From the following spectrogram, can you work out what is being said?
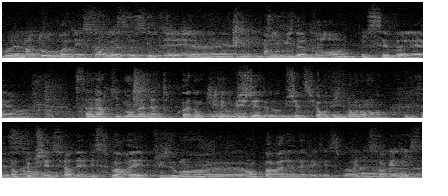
Ouais, L'autoprotection de la société euh, est évidemment un peu sévère. C'est un art qui demande à naître, quoi. Donc il est obligé de, obligé de survivre dans l'ombre. Donc obligé de faire des, des soirées plus ou moins euh, en parallèle avec les soirées qui s'organisent.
